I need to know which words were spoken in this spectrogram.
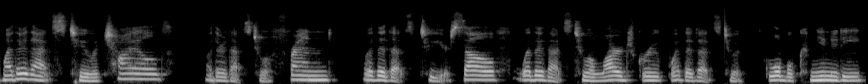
Whether that's to a child, whether that's to a friend, whether that's to yourself, whether that's to a large group, whether that's to a global community,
